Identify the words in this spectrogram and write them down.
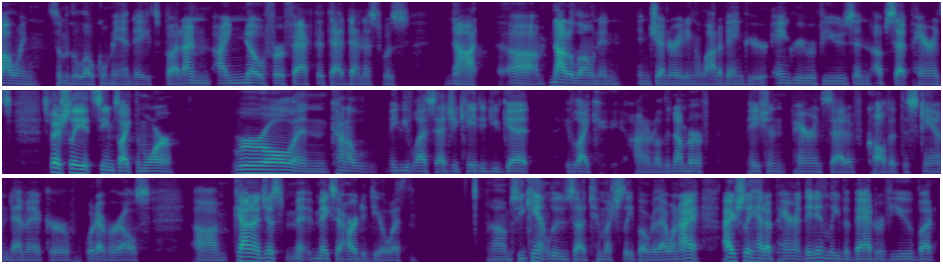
following some of the local mandates. But I'm I know for a fact that that dentist was not um, not alone in in generating a lot of angry angry reviews and upset parents. Especially, it seems like the more rural and kind of maybe less educated you get, like I don't know, the number of patient parents that have called it the scam demic or whatever else. Um, kind of just m- makes it hard to deal with. Um, so you can't lose uh, too much sleep over that one. I I actually had a parent. They didn't leave a bad review, but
